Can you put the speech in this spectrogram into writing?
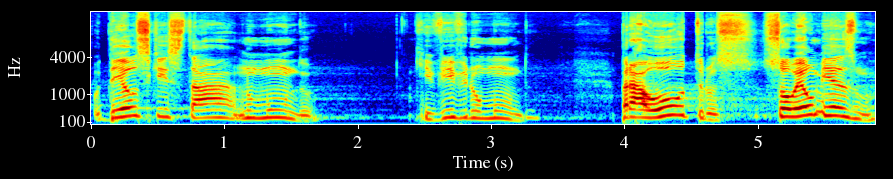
o Deus que está no mundo que vive no mundo. Para outros, sou eu mesmo.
